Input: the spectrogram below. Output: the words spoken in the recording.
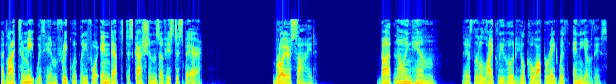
I'd like to meet with him frequently for in-depth discussions of his despair. Breuer sighed. But knowing him, there's little likelihood he'll cooperate with any of this.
